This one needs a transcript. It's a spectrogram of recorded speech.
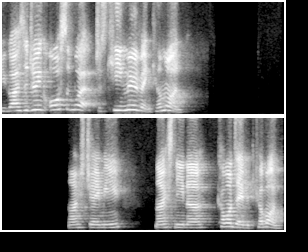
You guys are doing awesome work. Just keep moving. Come on. Nice, Jamie. Nice, Nina. Come on, David. Come on.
